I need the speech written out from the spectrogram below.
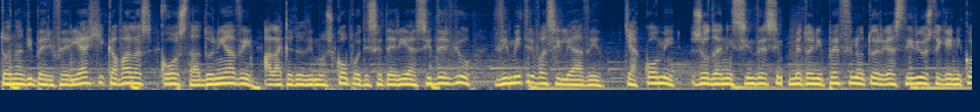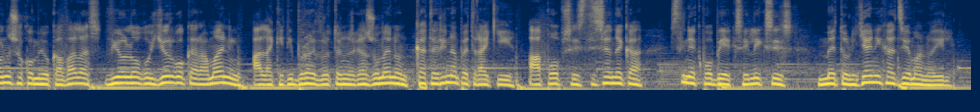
τον αντιπεριφερειάρχη Καβάλας Κώστα Αντωνιάδη, αλλά και τον δημοσκόπο της εταιρείας Interview Δημήτρη Βασιλιάδη. Και ακόμη ζωντανή σύνδεση με τον υπεύθυνο του εργαστηρίου στο Γενικό Νοσοκομείο Καβάλας, βιολόγο Γιώργο Καραμάνη, αλλά και την πρόεδρο των εργαζομένων Κατερίνα Πετράκη. Απόψε στις 11 στην εκπομπή Εξελίξεις με τον Γιάννη Χατζη Εμμανουήλ.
